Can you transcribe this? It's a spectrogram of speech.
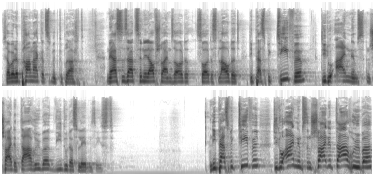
Ich habe heute ein paar Nuggets mitgebracht. Der erste Satz, den du aufschreiben solltest, lautet, die Perspektive, die du einnimmst, entscheidet darüber, wie du das Leben siehst. Die Perspektive, die du einnimmst, entscheidet darüber,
